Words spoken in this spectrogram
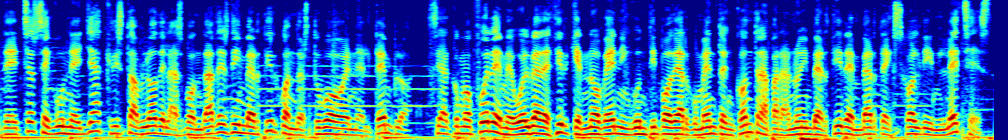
De hecho, según ella, Cristo habló de las bondades de invertir cuando estuvo en el templo. Sea como fuere, me vuelve a decir que no ve ningún tipo de argumento en contra para no invertir en Vertex Holding Leches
